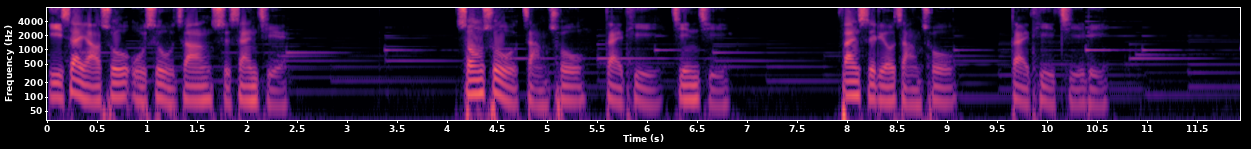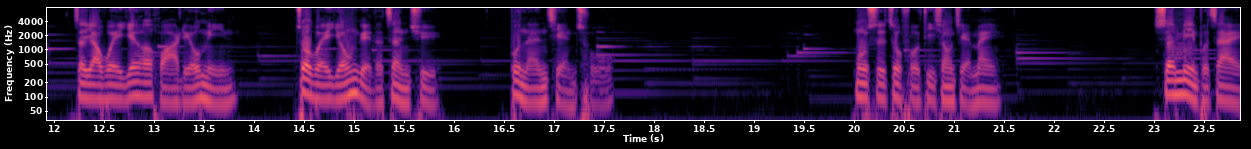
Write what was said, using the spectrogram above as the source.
以赛亚书五十五章十三节：松树长出代替荆棘，番石榴长出代替蒺藜。这要为耶和华留名，作为永远的证据，不能剪除。牧师祝福弟兄姐妹，生命不再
